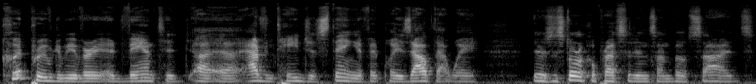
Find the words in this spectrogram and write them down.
could prove to be a very advantage, uh, uh, advantageous thing if it plays out that way. There's historical precedence on both sides.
